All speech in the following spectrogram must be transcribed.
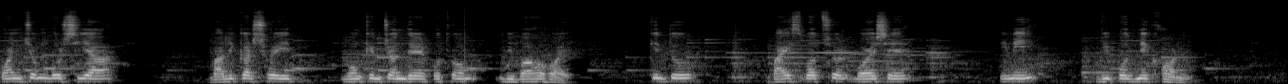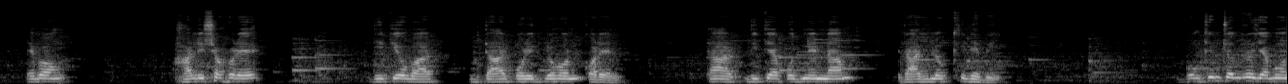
পঞ্চম বর্ষীয়া বালিকার সহিত বঙ্কিমচন্দ্রের প্রথম বিবাহ হয়। কিন্তু বাইশ বছর বয়সে তিনি বিপদনিক হন। এবং হালি শহরে দ্বিতীয়বার দ্বার পরিগ্রহণ করেন। তার দ্বিতীয় পত্নীর নাম রাজলক্ষ্মী দেবী। বঙ্কিমচন্দ্র যেমন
